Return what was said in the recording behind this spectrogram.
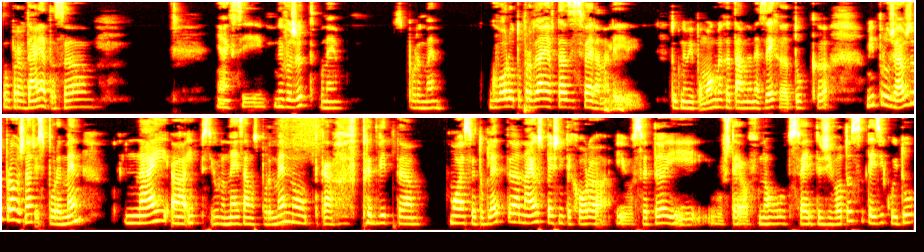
оправданията са някакси не въжат, поне според мен. Говоря от оправдания в тази сфера, нали? Тук не ми помогнаха, там не ме взеха, тук ми продължаваш да пробваш. Значи, според мен, най... А, и сигурно не е само според мен, но така, предвид а, моя светоглед, най-успешните хора и в света, и въобще в много от сферите живота са тези, които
